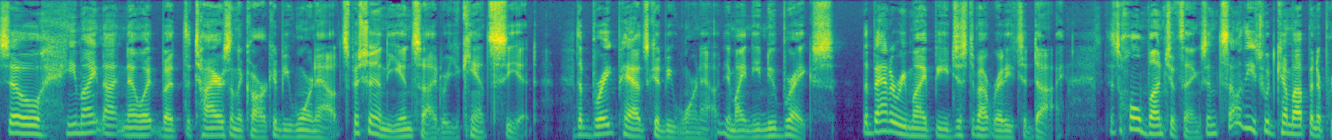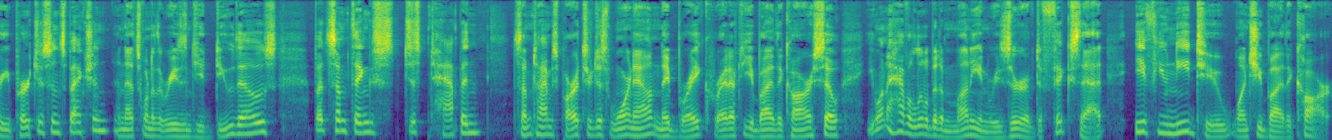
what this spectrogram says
So you might not know it, but the tires on the car could be worn out, especially on the inside where you can't see it. The brake pads could be worn out. You might need new brakes. the battery might be just about ready to die. There's a whole bunch of things, and some of these would come up in a pre purchase inspection, and that's one of the reasons you do those. But some things just happen. Sometimes parts are just worn out and they break right after you buy the car, so you want to have a little bit of money in reserve to fix that if you need to once you buy the car.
